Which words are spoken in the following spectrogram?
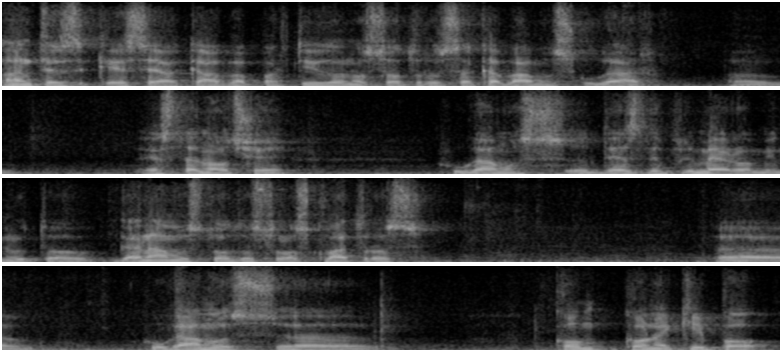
antes de que se acabe el partido nosotros acabamos jugar. Eh, esta noche jugamos eh, desde el primer minuto, ganamos todos los cuatro, eh, jugamos eh, con, equipo,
